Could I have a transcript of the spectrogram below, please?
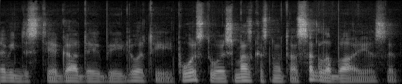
90. gadi bija ļoti postoši, maz kas no tā saglabājies. Ir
